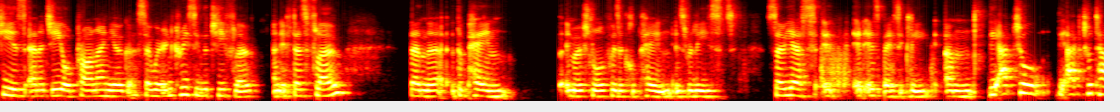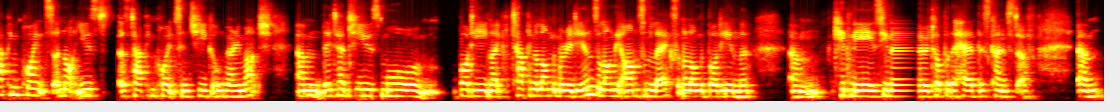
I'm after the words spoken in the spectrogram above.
Chi is energy or prana in yoga. So we're increasing the chi flow, and if there's flow, then the the pain, emotional or physical pain, is released. So yes, it, it is basically um, the actual the actual tapping points are not used as tapping points in qigong very much. Um, they tend to use more body like tapping along the meridians, along the arms and legs, and along the body and the um, kidneys, you know, top of the head, this kind of stuff. Um,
